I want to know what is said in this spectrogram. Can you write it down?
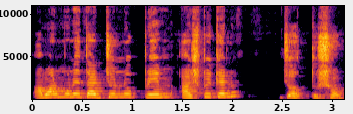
আমার মনে তার জন্য প্রেম আসবে কেন? যত্ত সব।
